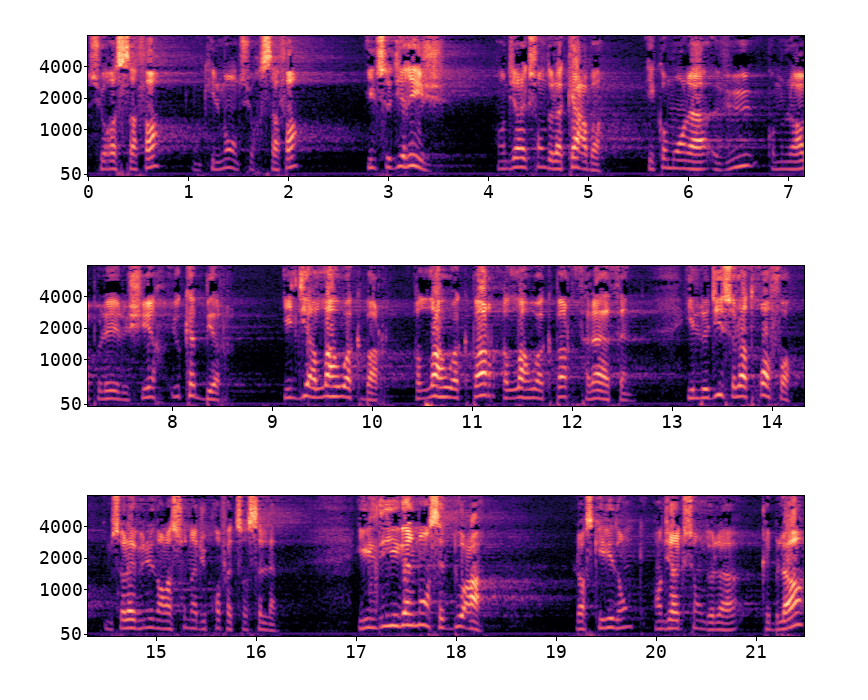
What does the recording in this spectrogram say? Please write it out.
sur As-Safa, donc il monte sur Safa, il se dirige en direction de la Kaaba. Et comme on l'a vu, comme l'a rappelé le shir, yukabbir il dit Allahu Akbar. Allahu Akbar, Allahu Akbar, thalathan. Il le dit cela trois fois, comme cela est venu dans la sunna du prophète sallam. Il dit également cette dua lorsqu'il est donc en direction de la Qibla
